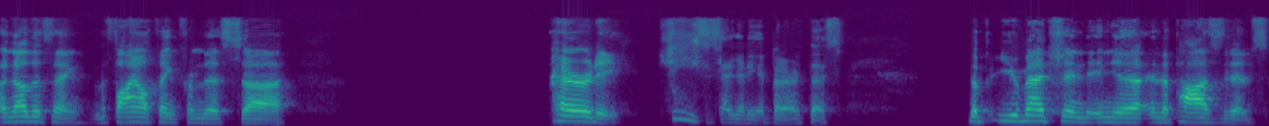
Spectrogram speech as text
Another thing, the final thing from this uh, parody. Jesus, I gotta get better at this. The, you mentioned in your in the positives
